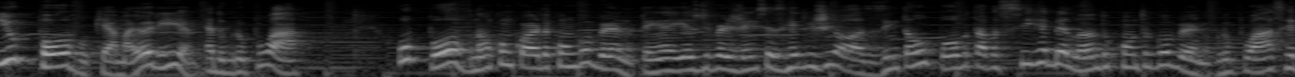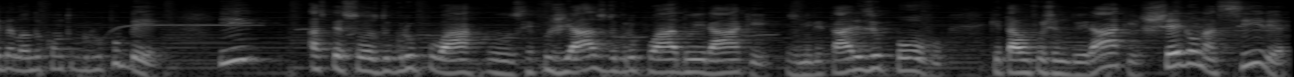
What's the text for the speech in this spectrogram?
e o povo, que é a maioria, é do grupo A. O povo não concorda com o governo, tem aí as divergências religiosas, então o povo estava se rebelando contra o governo, o grupo A se rebelando contra o grupo B. E as pessoas do grupo A, os refugiados do grupo A do Iraque, os militares e o povo, que estavam fugindo do Iraque chegam na Síria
